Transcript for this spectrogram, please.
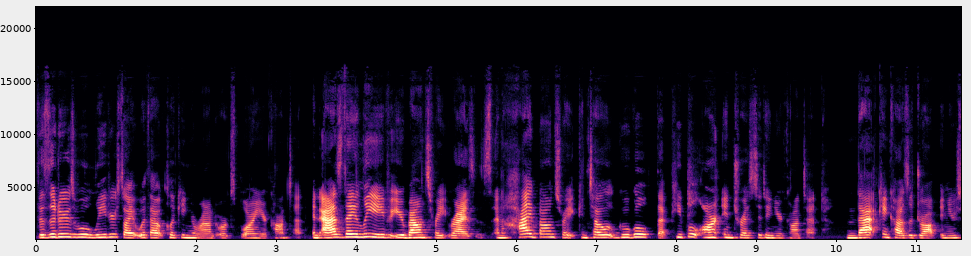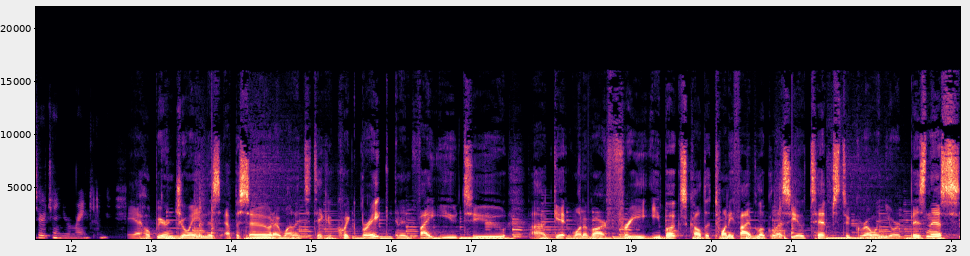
Visitors will leave your site without clicking around or exploring your content. And as they leave, your bounce rate rises. And a high bounce rate can tell Google that people aren't interested in your content. That can cause a drop in your search engine ranking. Hey, I hope you're enjoying this episode. I wanted to take a quick break and invite you to uh, get one of our free ebooks called the 25 Local SEO Tips to Growing Your Business.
